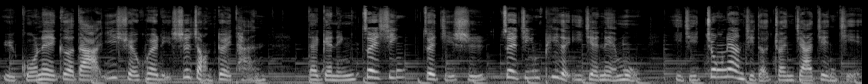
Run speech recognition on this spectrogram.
与国内各大医学会理事长对谈，带给您最新、最及时、最精辟的医界内幕以及重量级的专家见解。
